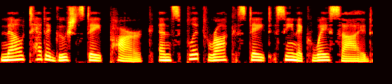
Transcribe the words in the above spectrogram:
now State Park and Split Rock State Scenic Wayside.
